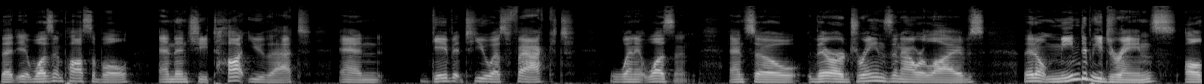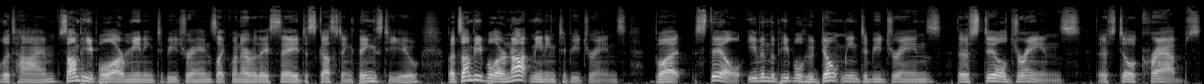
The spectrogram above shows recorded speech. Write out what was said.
that it wasn't possible, and then she taught you that and gave it to you as fact when it wasn't. And so there are drains in our lives. They don't mean to be drains all the time. Some people are meaning to be drains, like whenever they say disgusting things to you. But some people are not meaning to be drains. But still, even the people who don't mean to be drains, they're still drains. They're still crabs.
